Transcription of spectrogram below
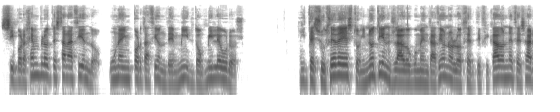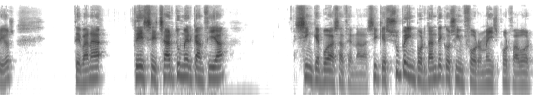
si por ejemplo te están haciendo una importación de 1.000, 2.000 euros y te sucede esto y no tienes la documentación o los certificados necesarios, te van a desechar tu mercancía sin que puedas hacer nada. Así que es súper importante que os informéis, por favor.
